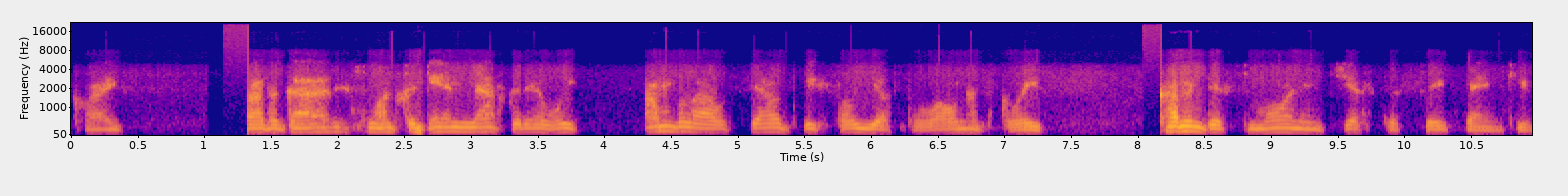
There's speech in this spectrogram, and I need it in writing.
Christ. Father God, it's once again after that we humble ourselves before your throne of grace. Coming this morning just to say thank you.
